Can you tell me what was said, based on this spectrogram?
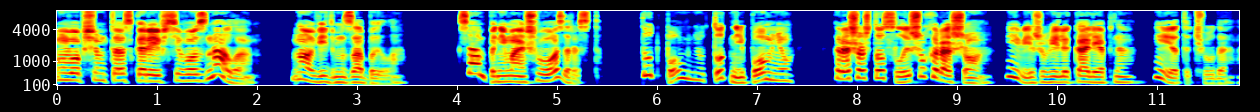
В общем-то, скорее всего, знала, но, видимо, забыла. Сам понимаешь, возраст. Тут помню, тут не помню. Хорошо, что слышу хорошо и вижу великолепно, и это чудо.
